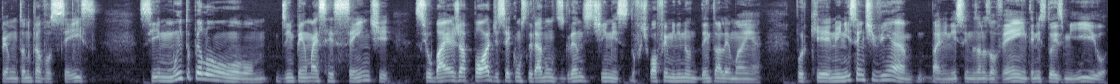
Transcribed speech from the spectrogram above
perguntando para vocês, se muito pelo desempenho mais recente, se o Bayern já pode ser considerado um dos grandes times do futebol feminino dentro da Alemanha porque no início a gente vinha, no início nos anos 90, início 2000,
